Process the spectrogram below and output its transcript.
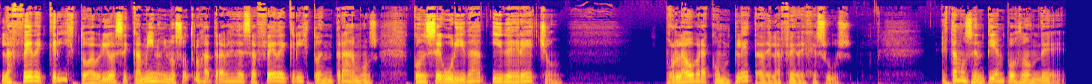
la fe de Cristo abrió ese camino y nosotros a través de esa fe de Cristo entramos con seguridad y derecho por la obra completa de la fe de Jesús. Estamos en tiempos donde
